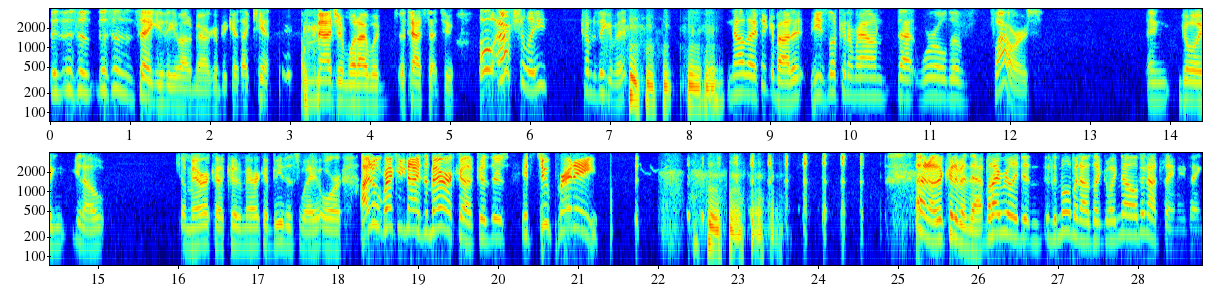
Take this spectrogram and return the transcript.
This, this is this isn't saying anything about america because i can't imagine what i would attach that to. Oh actually come to think of it now that I think about it, he's looking around that world of flowers and going, you know, America, could America be this way? Or I don't recognize America because there's it's too pretty. I don't know. There could have been that, but I really didn't. At the moment, I was like going, no, they're not saying anything.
